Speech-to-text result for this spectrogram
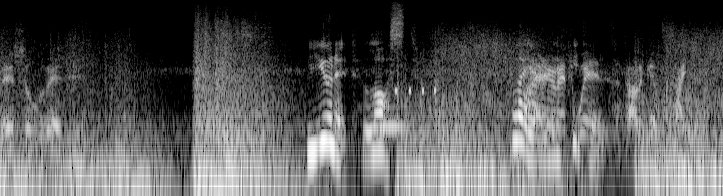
Vessel ready. Unit lost. Player defeated. Target sighted.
